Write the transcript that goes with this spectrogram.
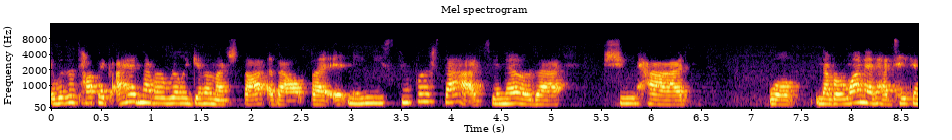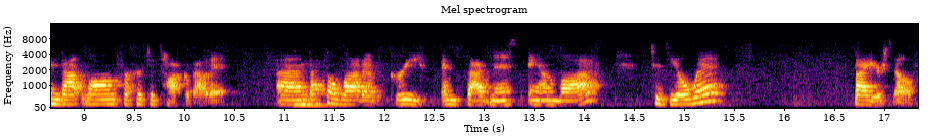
it was a topic I had never really given much thought about, but it made me super sad to know that she had, well, number one, it had taken that long for her to talk about it. Um, mm. That's a lot of grief and sadness and loss to deal with by yourself.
